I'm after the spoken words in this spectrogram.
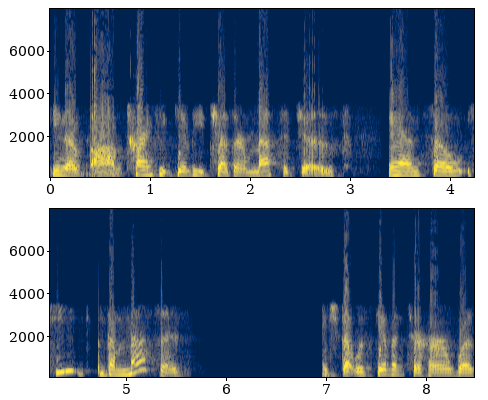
you know, um, trying to give each other messages. And so he, the message that was given to her was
